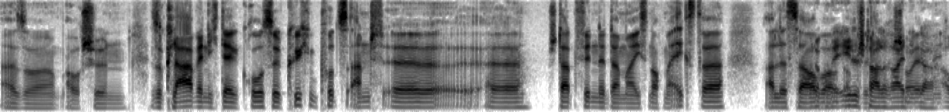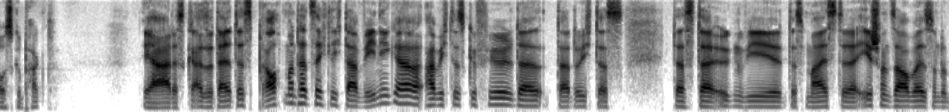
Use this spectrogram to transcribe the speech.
Also auch schön. Also klar, wenn ich der große Küchenputz an, äh, äh, stattfindet, dann mache ich es nochmal extra, alles sauber. Der Edelstahlreiniger ausgepackt. Ja, das, also da, das braucht man tatsächlich da weniger, habe ich das Gefühl, da, dadurch, dass, dass da irgendwie das meiste eh schon sauber ist und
